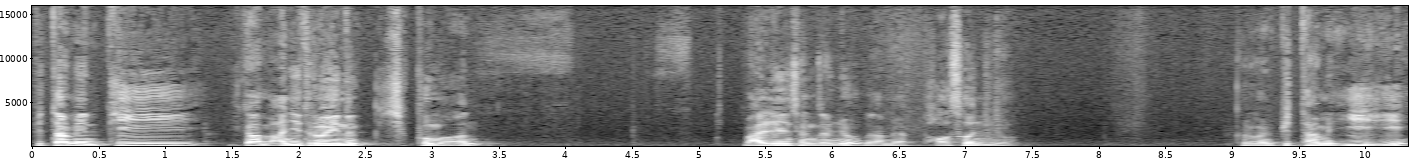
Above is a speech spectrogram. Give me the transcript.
비타민 D가 많이 들어있는 식품은 말린 생선류, 그 다음에 버섯류, 그리고 비타민 E.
